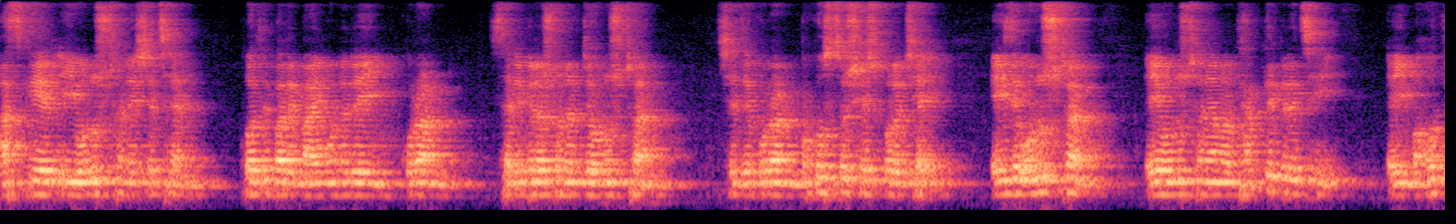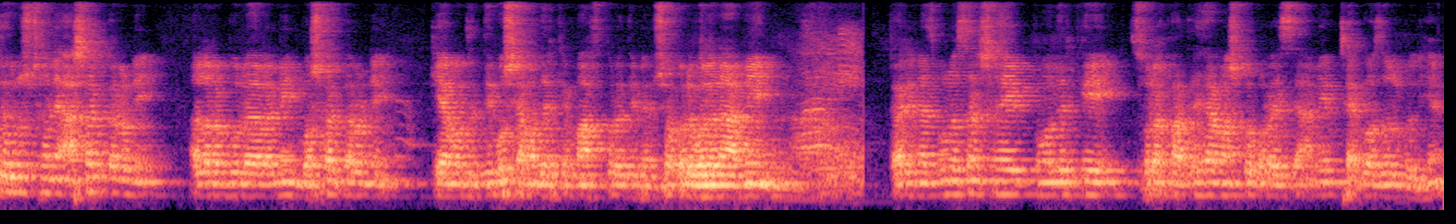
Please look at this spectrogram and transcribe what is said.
আজকের এই অনুষ্ঠানে এসেছেন, হতে পারে মাইমুনের এই কোরআন সেলিব্রেশনের যে অনুষ্ঠান সে যে কোরআন মুখস্থ শেষ করেছে এই যে অনুষ্ঠান এই অনুষ্ঠানে আমরা থাকতে পেরেছি এই মহতে অনুষ্ঠানে আসার কারণে আল্লাহ রাব্বুল আলামিন বসার কারণে কে আমাদের দিবসে আমাদেরকে মাফ করে দেবেন। সকলে বলেন আমিন। কারি নাজমুল হাসান সাহেব তোমাদেরকে সূরা ফাতিহা মাস্ক করাইছে আমি একটা গজল বলি হ্যাঁ।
